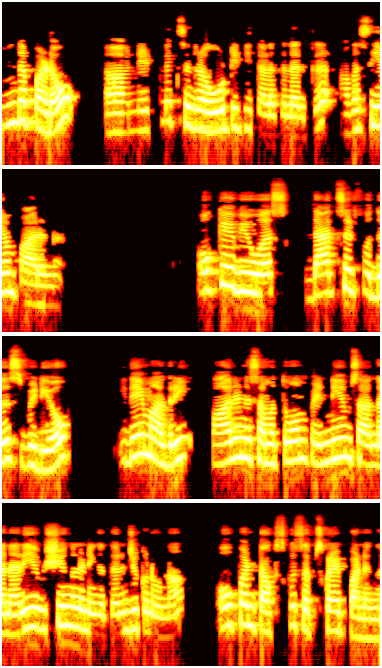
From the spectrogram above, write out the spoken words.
இந்த படம் நெட்ஃப்ளிக்ஸ்ன்ற ஓடிடி தளத்தில் இருக்கு. அவசியம் பாருங்க. Okay viewers that's it for this video இதே மாதிரி பாலின சமத்துவம் பெண்ணியம் சார்ந்த நிறைய விஷயங்களை நீங்கள் தெரிஞ்சுக்கணுன்னா ஓப்பன் டாக்ஸ்க்கு சப்ஸ்கிரைப் பண்ணுங்க.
